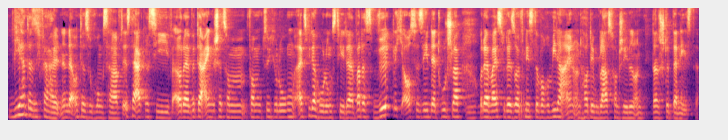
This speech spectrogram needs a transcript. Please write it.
Wie hat er sich verhalten in der Untersuchungshaft? Ist er aggressiv oder wird er eingeschätzt vom, vom Psychologen als Wiederholungstäter? War das wirklich aus Versehen der Totschlag? Oder weißt du, der säuft nächste Woche wieder ein und haut dem Glas von Schädel und dann stirbt der Nächste?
